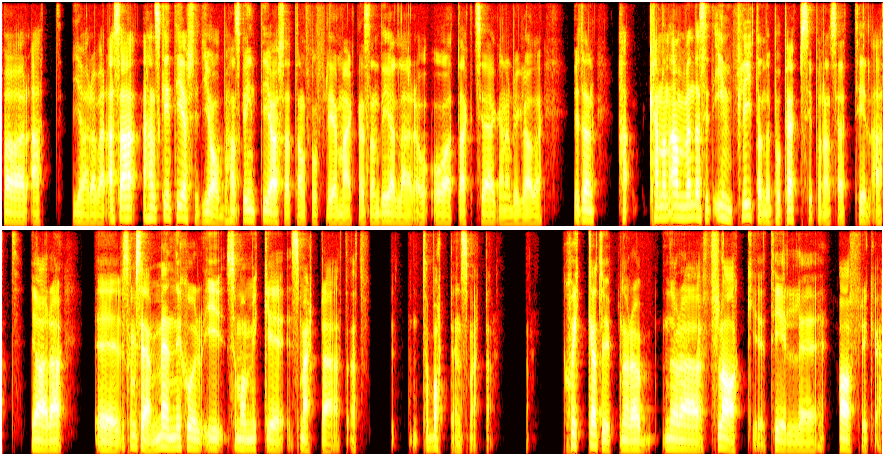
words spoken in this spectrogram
för att göra värde? Alltså han- ska inte göra sitt jobb, han ska inte göra så att han får fler marknadsandelar och, och att aktieägarna blir glada. Utan kan han använda sitt inflytande på Pepsi på något sätt till att göra, eh, ska man säga, människor i, som har mycket smärta, att, att ta bort den smärtan. Skicka typ några, några flak till eh, Afrika.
